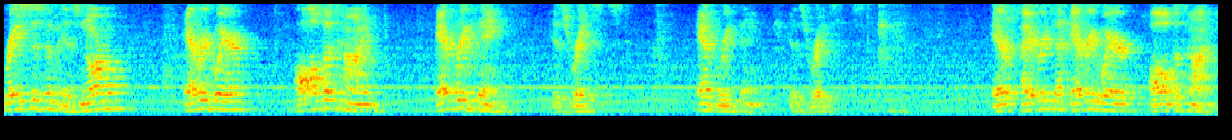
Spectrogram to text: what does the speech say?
racism is normal, everywhere, all the time, everything is racist. Everything is racist. Every, every everywhere, all the time.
